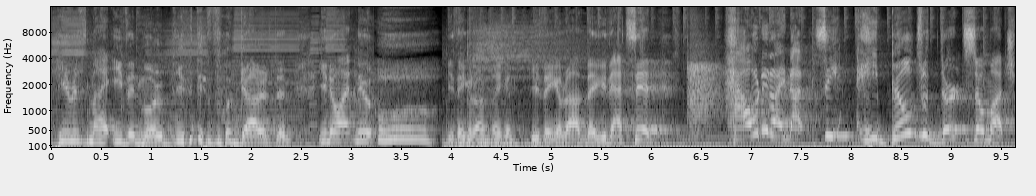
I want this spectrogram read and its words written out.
Here is my even more beautiful garden. You know what, new? you thinking what I'm thinking? You thinking what I'm thinking? That's it. How did I not? See, he builds with dirt so much.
